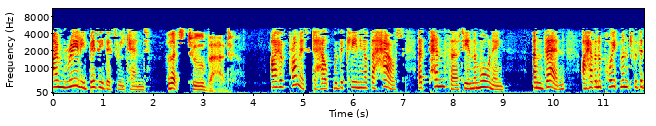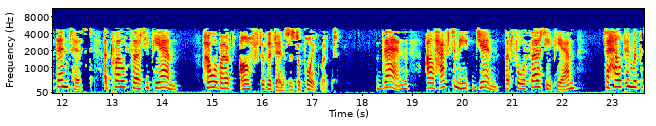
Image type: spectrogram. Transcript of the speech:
I'm really busy this weekend. That's too bad. I have promised to help with the cleaning of the house at 10.30 in the morning, and then I have an appointment with the dentist at 12.30 p.m. How about after the dentist appointment? Then I'll have to meet Jim at 4.30 p.m. to help him with the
